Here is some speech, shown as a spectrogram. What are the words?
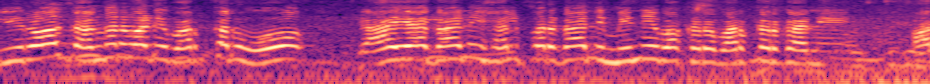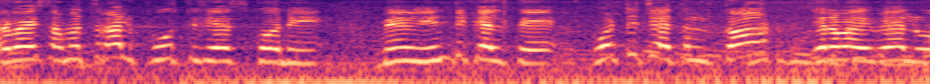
ఈరోజు అంగన్వాడీ వర్కరు యాయా కానీ హెల్పర్ కానీ మినీ వర్కర్ వర్కర్ కానీ అరవై సంవత్సరాలు పూర్తి చేసుకొని మేము ఇంటికి వెళ్తే ఒట్టి చేతులతో ఇరవై వేలు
